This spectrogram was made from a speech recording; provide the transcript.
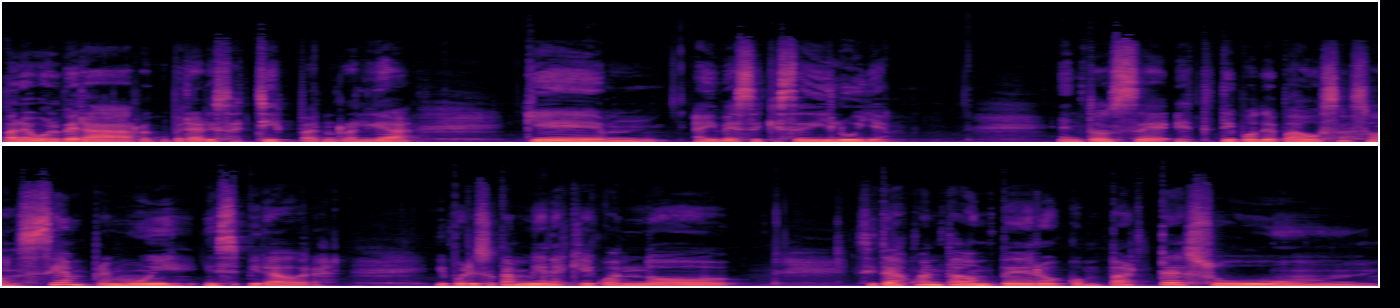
para volver a recuperar esa chispa en realidad que mm, hay veces que se diluye. Entonces, este tipo de pausas son siempre muy inspiradoras. Y por eso también es que cuando, si te das cuenta, don Pedro comparte su,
